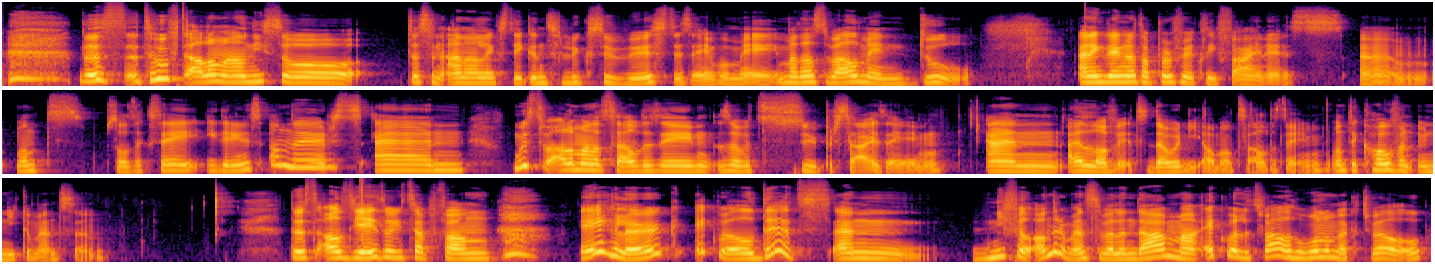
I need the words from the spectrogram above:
dus het hoeft allemaal niet zo tussen aanhalingstekens luxueus te zijn voor mij, maar dat is wel mijn doel. En ik denk dat dat perfectly fine is. Um, want zoals ik zei, iedereen is anders. En moesten we allemaal hetzelfde zijn, zou het super saai zijn. En I love it dat we niet allemaal hetzelfde zijn. Want ik hou van unieke mensen. Dus als jij zoiets hebt van, eigenlijk, ik wil dit. En niet veel andere mensen willen dat, maar ik wil het wel, gewoon omdat ik het wil.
